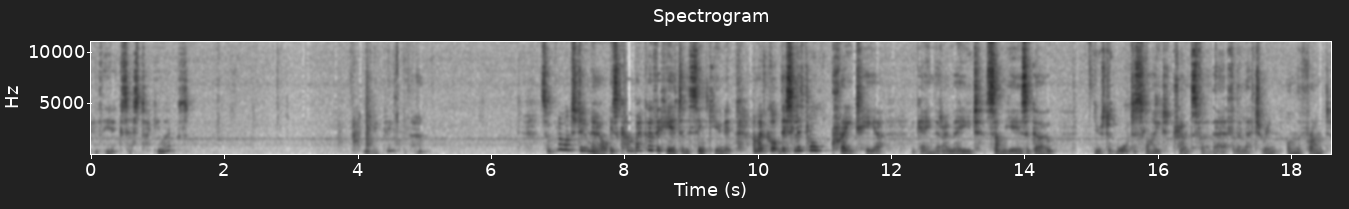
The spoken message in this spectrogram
rid of the excess tacky wax. I'm really pleased with that. So what I want to do now is come back over here to the sink unit and I've got this little crate here again that I made some years ago used a water slide transfer there for the lettering on the front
